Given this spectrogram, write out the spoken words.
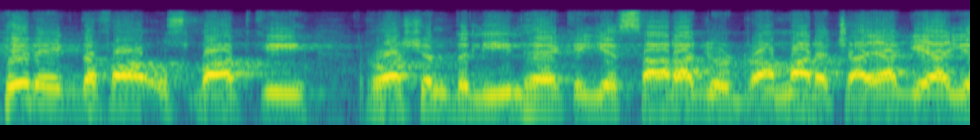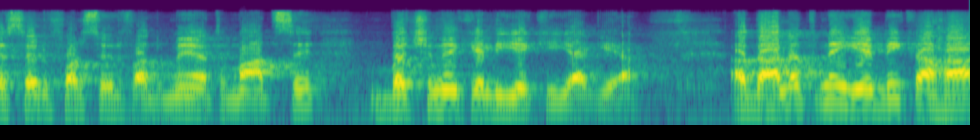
फिर एक दफ़ा उस बात की रोशन दलील है कि ये सारा जो ड्रामा रचाया गया, ये सिर्फ़ और सिर्फ़ अदम अतमाद से बचने के लिए किया गया। अदालत ने यह भी कहा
